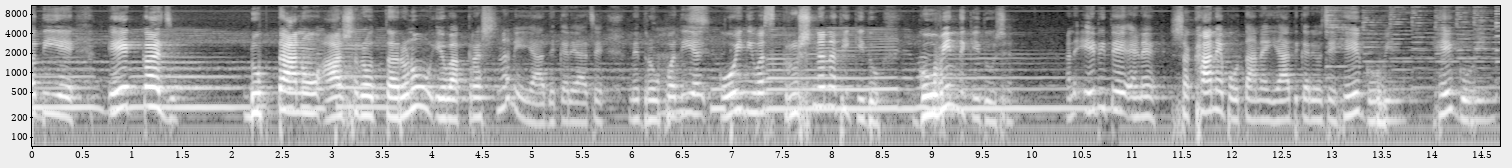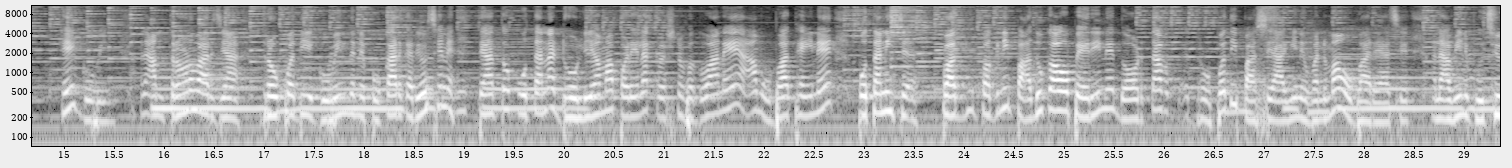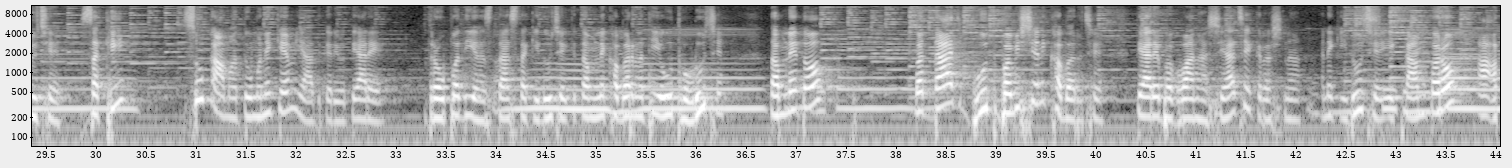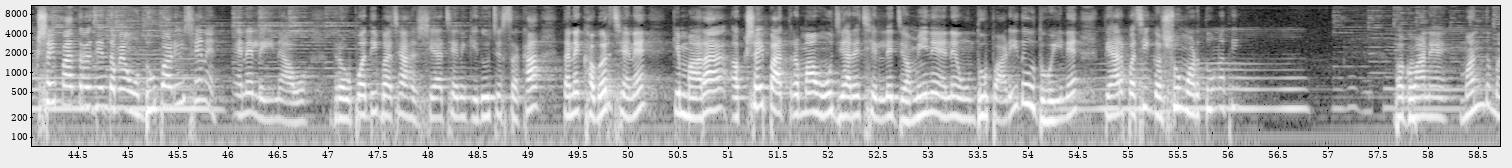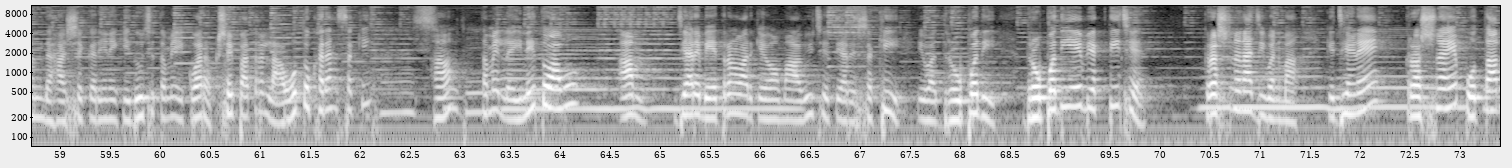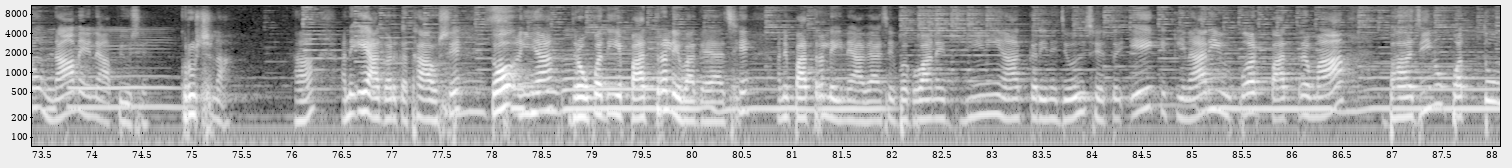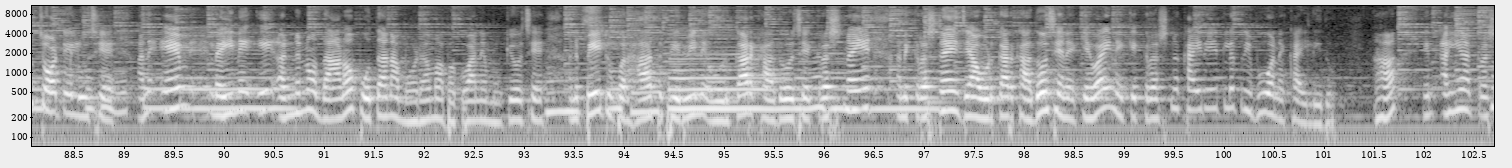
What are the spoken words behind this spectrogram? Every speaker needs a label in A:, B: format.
A: દ્રૌપદીએ એક જ ડૂબતાનો આશરો તરણું એવા કૃષ્ણને યાદ કર્યા છે. અને દ્રૌપદીએ કોઈ દિવસ કૃષ્ણ નથી કીધું, ગોવિંદ કીધું છે. અને એ રીતે એણે સખાને પોતાને યાદ કર્યો છે, હે ગોવિંદ હે ગોવિંદ હે ગોવિંદ. અને આમ ત્રણ વાર જ્યાં દ્રૌપદીએ ગોવિંદને પોકાર કર્યો છે ને, ત્યાં તો પોતાના ઢોલિયામાં પડેલા કૃષ્ણ ભગવાને આમ ઊભા થઈને પોતાની પગ, પગની પાદુકાઓ પહેરીને દોડતા દ્રૌપદી પાસે આવીને વનમાં ઊભા રહ્યા છે. અને આવીને પૂછ્યું છે, સખી, શું કામ હતું? મને કેમ યાદ કર્યું? ત્યારે દ્રૌપદીએ હસતા હસતા કીધું છે કે, તમને ખબર નથી એવું થોડું છે? તમને તો બધા જ ભૂત ભવિષ્યની ખબર છે. ત્યારે ભગવાન હસ્યા છે કૃષ્ણ અને કીધું છે, એક કામ કરો, આ અક્ષય પાત્ર જે તમે ઊંધું પાડ્યું છે ને, એને લઈને આવો. દ્રૌપદી પાછા હસ્યા છે અને કીધું છે, સખા, તને ખબર છે ને કે મારા અક્ષય પાત્રમાં હું જ્યારે છેલ્લે જમીને એને ઊંધું પાડી દઉં ધોઈને, ત્યાર પછી કશું મળતું નથી? ભગવાને મંદ મંદ હાસ્ય કરીને કીધું છે, તમે એકવાર અક્ષય પાત્ર લાવો તો ખરા, સખી. હા, તમે લઈને તો આવો. આમ જ્યારે બે ત્રણ વાર કહેવામાં આવ્યું છે, ત્યારે સખી એવા દ્રૌપદી દ્રૌપદી એ વ્યક્તિ છે કૃષ્ણના જીવનમાં કે જેણે કૃષ્ણએ પોતાનું નામ એને આપ્યું છે, કૃષ્ણ. હા, અને એ આગળ કથા આવશે. તો અહીંયા દ્રૌપદી એ પાત્ર લેવા ગયા છે અને પાત્ર લઈને આવ્યા છે. ભગવાને ઝીણી આંખ કરીને જોયું છે તો એક કિનારી ઉપર પાત્રમાં ભાજીનું પત્તું ચોટેલું છે અને એમ લઈને એ અન્નનો દાણો પોતાના મોઢામાં ભગવાને મૂક્યો છે અને પેટ ઉપર હાથ ફેરવીને ઓડકાર ખાધો છે. કૃષ્ણએ અને કૃષ્ણએ જ્યાં ઓડકાર ખાધો છે ને કહેવાય ને કે કૃષ્ણ ખાઈ રહી એટલે ત્રિભુવને ખાઈ લીધું. હા? એટલે અહીંયા કૃષ્ણ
